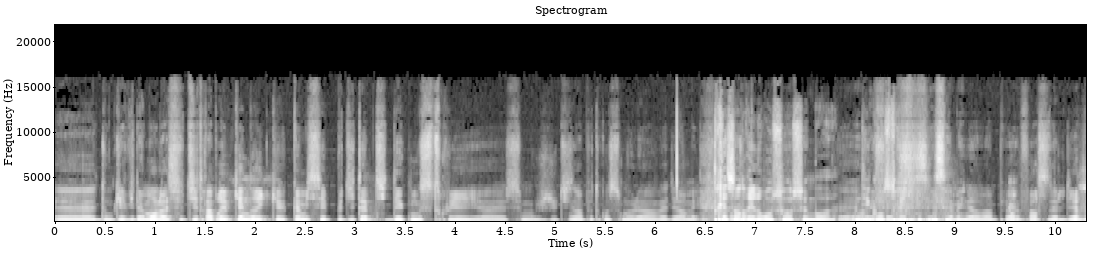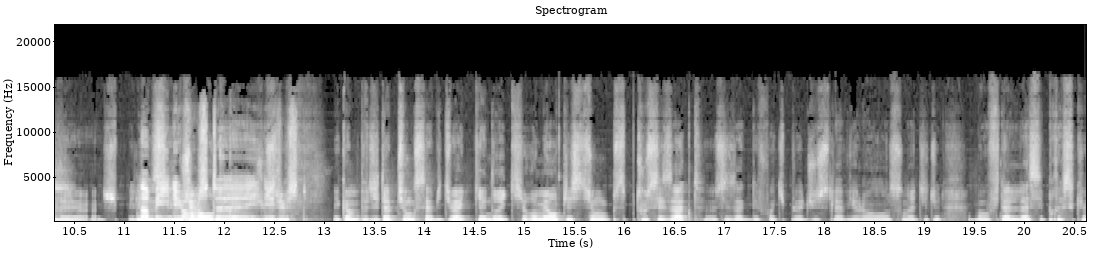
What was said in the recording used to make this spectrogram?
Euh, donc évidemment là ce titre après Kendrick comme il s'est petit à petit déconstruit euh, j'utilise un peu trop ce mot là on va dire mais Très Sandrine Rousseau, ce mot, euh, déconstruit. effet, ça, m'énerve un peu à force de le dire mais je- il non, mais il est parlant, juste. cas, il est juste. et comme petit à petit on s'est habitué à Kendrick qui remet en question tous ses actes, ses actes des fois qui peut être juste la violence, son attitude, bah au final là c'est presque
